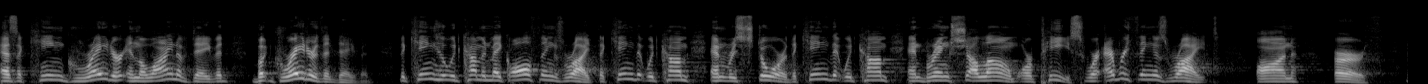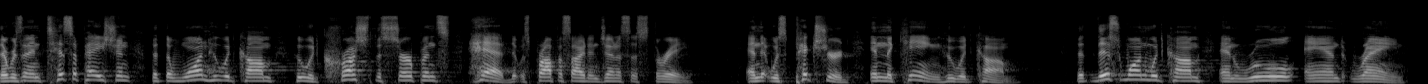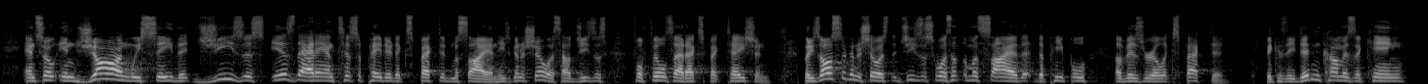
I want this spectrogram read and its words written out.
as a king greater in the line of David, but greater than David. The king who would come and make all things right, the king that would come and restore, the king that would come and bring shalom or peace, where everything is right on earth. There was an anticipation that the one who would come, who would crush the serpent's head that was prophesied in Genesis 3, and that was pictured in the king who would come. That this one would come and rule and reign. And so in John, we see that Jesus is that anticipated, expected Messiah. And he's going to show us how Jesus fulfills that expectation. But he's also going to show us that Jesus wasn't the Messiah that the people of Israel expected. Because he didn't come as a king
